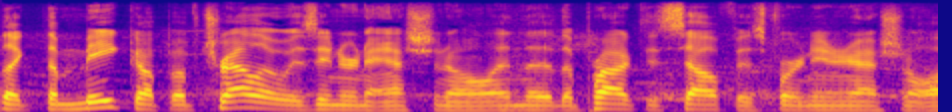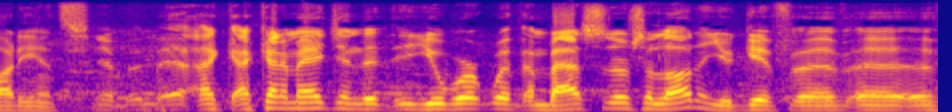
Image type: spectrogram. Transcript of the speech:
like the makeup of Trello is international, and the, the product itself is for an international audience. Yeah, I, I can imagine that you work with ambassadors a lot, and you give uh, uh,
